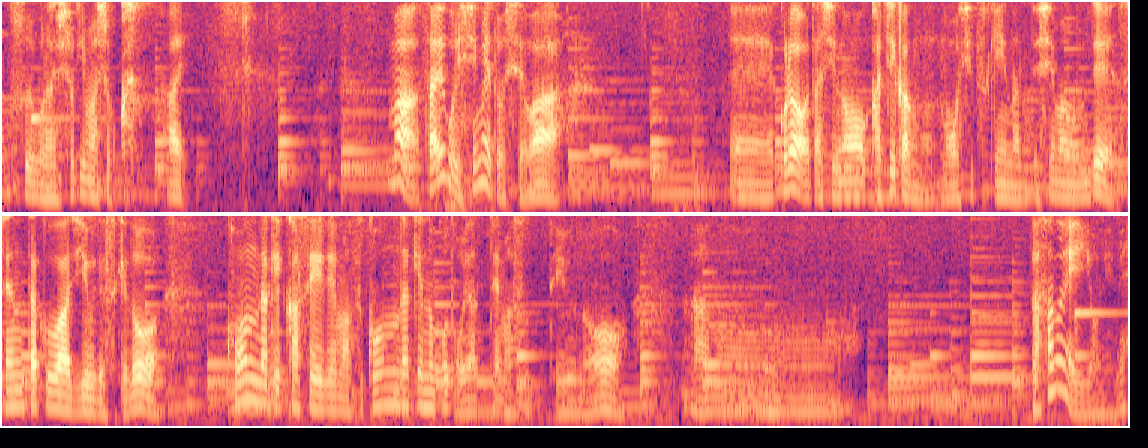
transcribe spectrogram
あそれぐらいにしときましょうか。はい。まあ最後に締めとしては、これは私の価値観の押し付けになってしまうんで選択は自由ですけどこんだけ稼いでますこんだけのことをやってますっていうのをあのー出さないようにね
